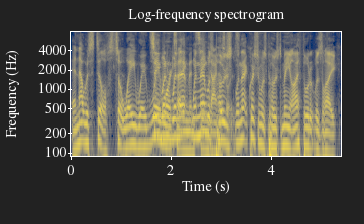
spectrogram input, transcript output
and that was still so way, way, way See, when, more when exciting that than when that was dinosaurs. posed when that question was posed to me, I thought it was like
